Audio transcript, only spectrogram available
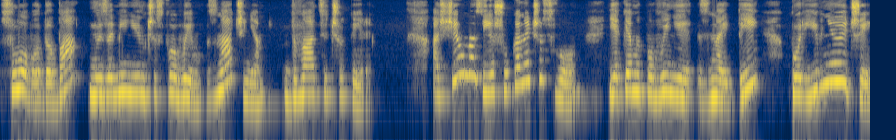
слово доба ми замінюємо числовим значенням 24. А ще у нас є шукане число, яке ми повинні знайти, порівнюючи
